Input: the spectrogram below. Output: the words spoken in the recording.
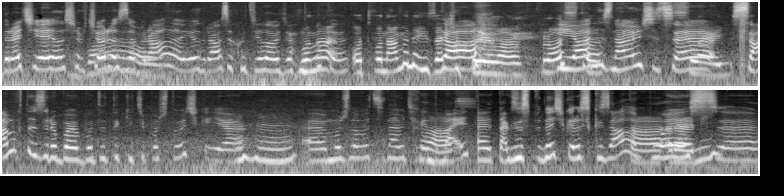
До речі, я лише вчора Вау. забрала і одразу хотіла одягнути. Вона, от вона мене і зачепила. Просто І я не знаю, чи це слей. сам хтось зробив, бо тут такі типу штучки є. Мгм. Е, Можливо, це навіть хендмейд. Е, Так, за спідничку розказала. Та, пояс ремінь. е,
